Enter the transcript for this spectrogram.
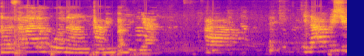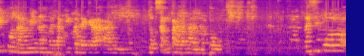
Ah, sa ngalan po ng aming pamilya, ah, ina-appreciate po namin ng malaki talaga ang luksang parangal na to. Kasi po,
